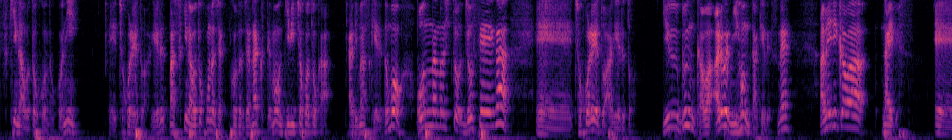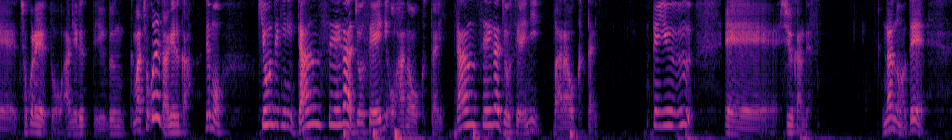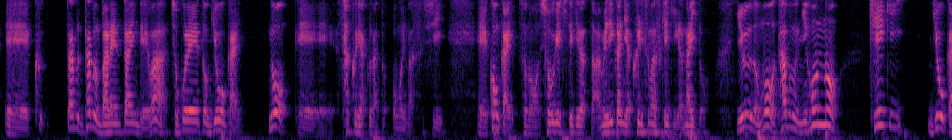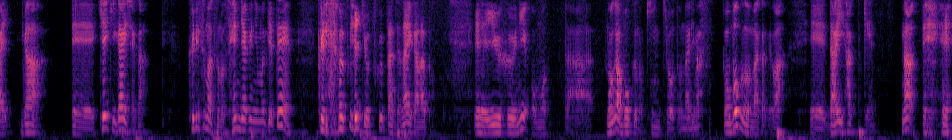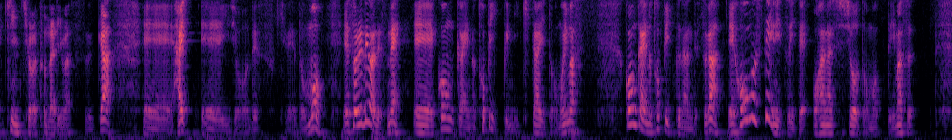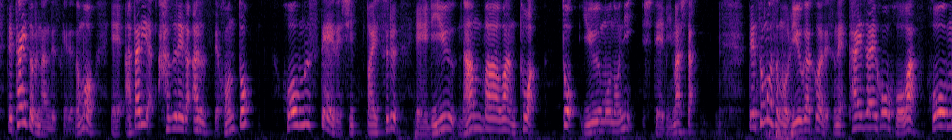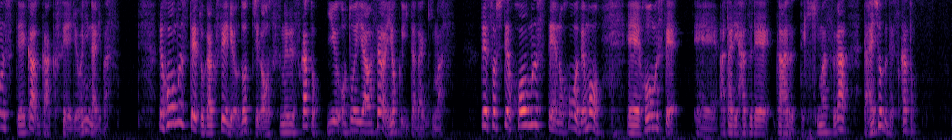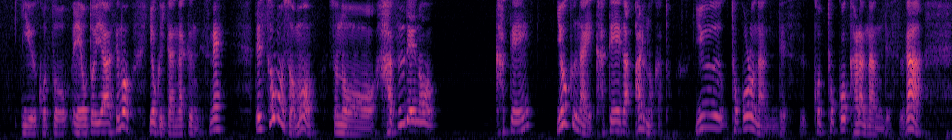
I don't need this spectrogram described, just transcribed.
好きな男の子に、えチョコレートをあげる、まあ、好きな男の子じゃなくても義理チョコとかありますけれども女の人女性が、えー、チョコレートをあげるという文化はあれは日本だけですね。アメリカはないです。えー、チョコレートをあげるっていう文化まあチョコレートあげるか。でも基本的に男性が女性にお花を送ったり男性が女性にバラを送ったりっていう、えー、習慣です。なので、えー、多分多分バレンタインデーはチョコレート業界の、えー、策略だと思いますし、えー、今回その衝撃的だったアメリカにはクリスマスケーキがないというのも多分日本のケーキ業界がえー、ケーキ会社がクリスマスの戦略に向けてクリスマスケーキを作ったんじゃないかなというふうに思ったのが僕の近況となります。もう僕の中では、えー、大発見な、えー、近況となりますが、えー、はい、えー、以上ですけれども、えそれではですね、え今回のトピックに行きたいと思います。今回のトピックなんですが、えホームステイについてお話ししようと思っています。でタイトルなんですけれども、えー、当たり外れがあるって本当？ホームステイで失敗する、えー、理由ナンバーワンとは？というものにしてみました。でそもそも留学はですね滞在方法はホームステイか学生寮になります。でホームステイと学生寮どっちがおすすめですか？というお問い合わせはよくいただきます。でそしてホームステイの方でも、えー、ホームステイえー、当たり外れがあるって聞きますが大丈夫ですか？ということ、えー、お問い合わせもよくいただくんですね。でそもそもその外れの家庭良くない家庭があるのかというところなんですことこからなんですが、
